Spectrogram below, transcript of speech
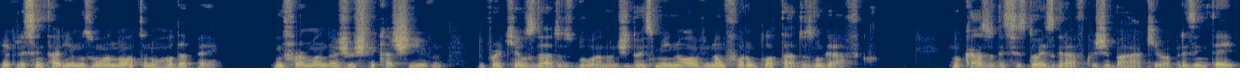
e acrescentaríamos uma nota no rodapé, informando a justificativa do porquê os dados do ano de 2009 não foram plotados no gráfico. No caso desses dois gráficos de barra que eu apresentei,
